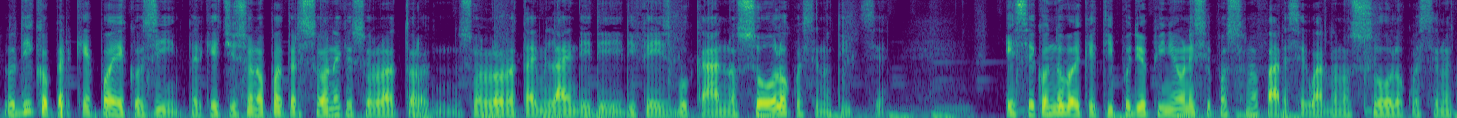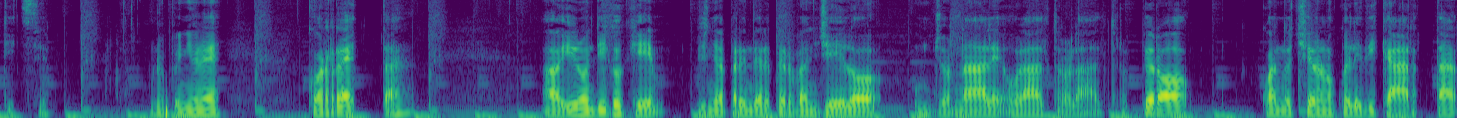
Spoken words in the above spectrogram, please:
Lo dico perché poi è così, perché ci sono poi persone che sulla, sulla loro timeline di, di, di Facebook hanno solo queste notizie. E secondo voi che tipo di opinioni si possono fare se guardano solo queste notizie? Un'opinione corretta? Allora, io non dico che bisogna prendere per Vangelo un giornale o l'altro o l'altro, però quando c'erano quelle di carta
